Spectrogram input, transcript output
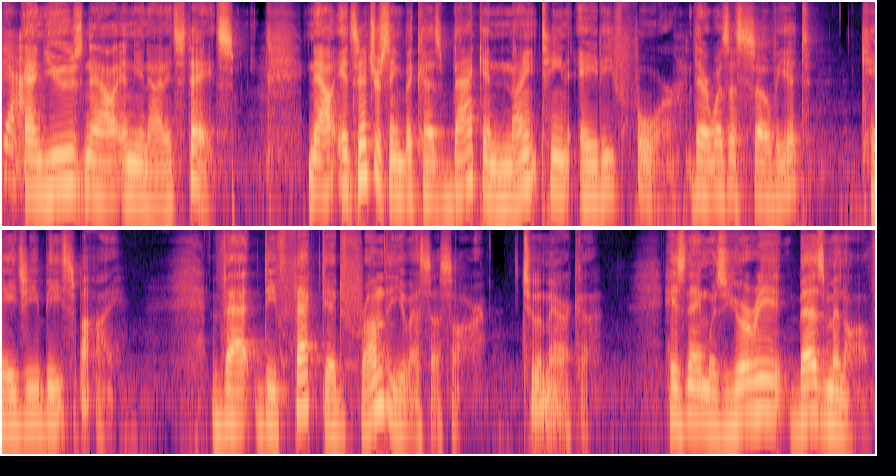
Yeah. and used now in the United States. Now, it's interesting because back in 1984, there was a Soviet KGB spy that defected from the USSR to America. His name was Yuri Bezmenov.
